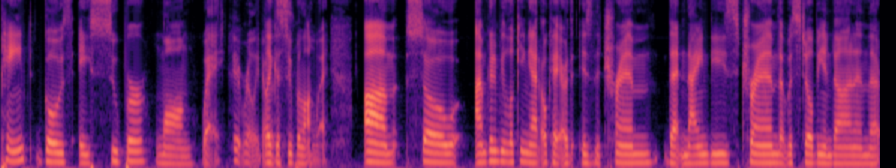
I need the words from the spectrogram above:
Paint goes a super long way It really does. like a super long way. Um, so I'm going to be looking at okay, are, is the trim that 90s trim that was still being done in the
